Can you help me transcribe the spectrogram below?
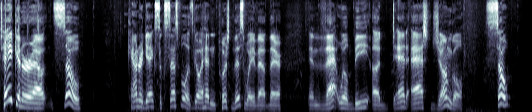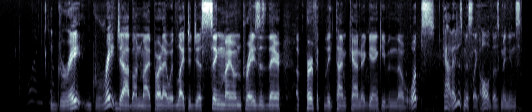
Taking her out. So, Counter gank successful. Let's go ahead and push this wave out there. And that will be a dead ash jungle. So, great, great job on my part. I would like to just sing my own praises there. A perfectly timed counter gank, even though, whoops. God, I just missed like all of those minions.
